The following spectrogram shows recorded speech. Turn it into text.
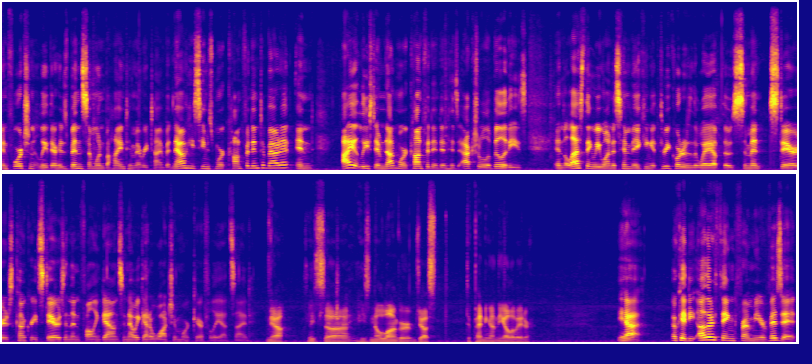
and fortunately, there has been someone behind him every time. But now he seems more confident about it, and I at least am not more confident in his actual abilities. And the last thing we want is him making it three quarters of the way up those cement stairs, concrete stairs, and then falling down. So now we got to watch him more carefully outside. Yeah. He's uh, he's no longer just depending on the elevator. Yeah. Okay, the other thing from your visit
